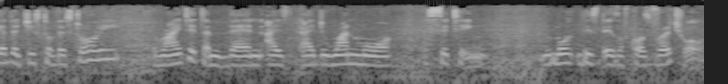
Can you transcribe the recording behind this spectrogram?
get the gist of the story, write it, and then I, I do one more sitting, more, these days, of course, virtual,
